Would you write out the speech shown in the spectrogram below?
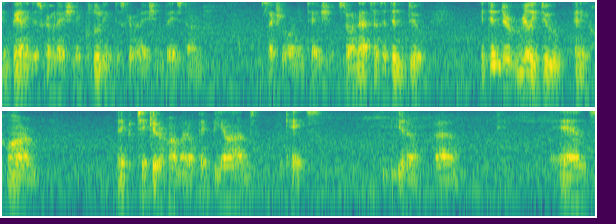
in banning discrimination, including discrimination based on sexual orientation. So in that sense, it didn't do, it didn't do, really do any harm, any particular harm, I don't think, beyond the case. You know, uh, and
